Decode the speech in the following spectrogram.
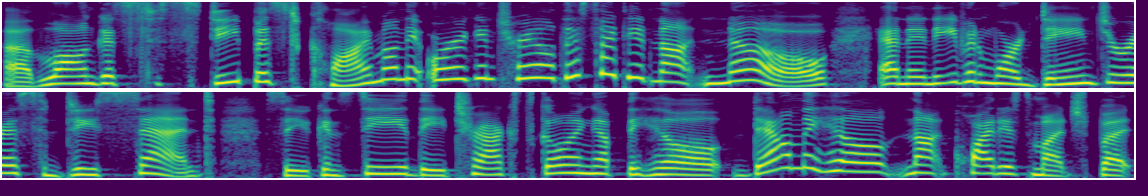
Uh, longest, steepest climb on the Oregon Trail? This I did not know. And an even more dangerous descent. So you can see the tracks going up the hill, down the hill, not quite as much, but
